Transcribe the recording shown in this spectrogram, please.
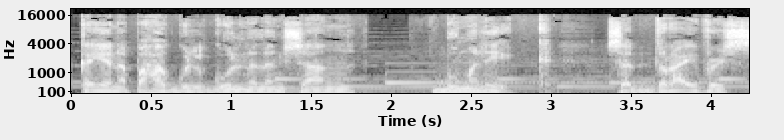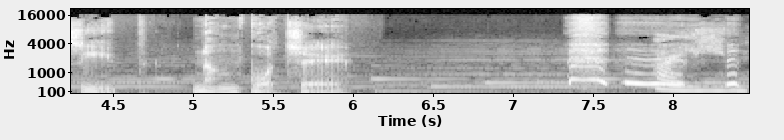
Kaya napahagulgul na lang siyang bumalik sa driver's seat ng kotse. Harleen,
